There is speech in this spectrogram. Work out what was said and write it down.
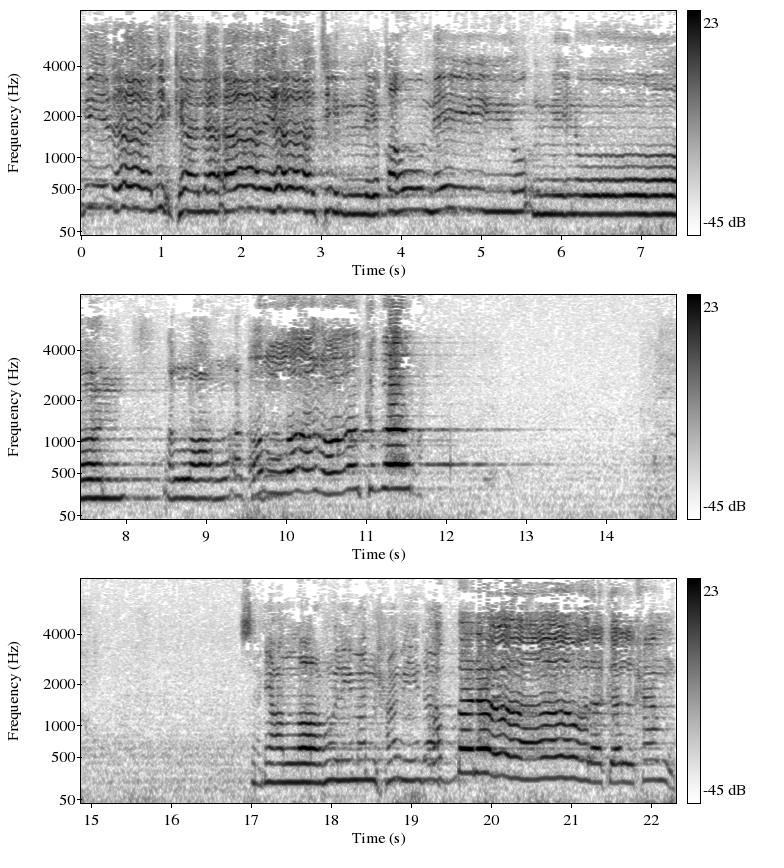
في ذلك لآيات لقوم يؤمنون. الله أكبر. الله أكبر. سمع الله لمن حمده. ربنا ولك الحمد.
